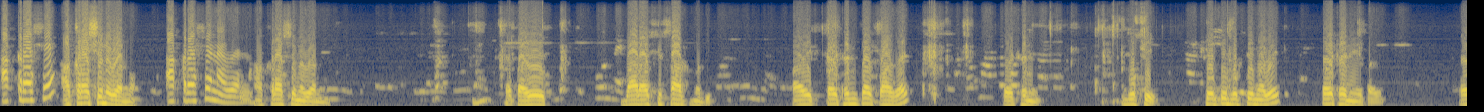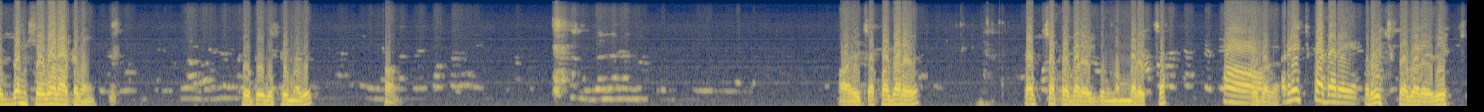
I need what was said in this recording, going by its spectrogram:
अकराशे? अकराशे नव्याण्णव. अकराशे नव्याण्णव. अकराशे नव्याण्णव. आता हे बाराशे साठमध्ये हा एक पैठणीचा भाग आहे. पैठणी. बुट्टी छोटी बुट्टी मध्ये पैठणी येत आहे. एकदम सोबर आठवण आहे छोटी बुट्टी मध्ये हा हा. याचा पदर आहे. टॉपचा पदर आहे एकदम नंबर एकचा हे हो बघा. रिच पदर आहे. रिच पदर आहे रिच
